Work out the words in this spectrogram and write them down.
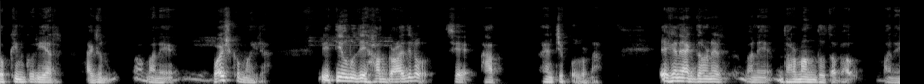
দক্ষিণ কোরিয়ার একজন মানে বয়স্ক মহিলা, রীতি অনুযায়ী হাত বাড়াই দিল, সে হাত হ্যান্ডশেক করল না। এখানে এক ধরনের মানে ধর্মান্ধতা বা মানে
